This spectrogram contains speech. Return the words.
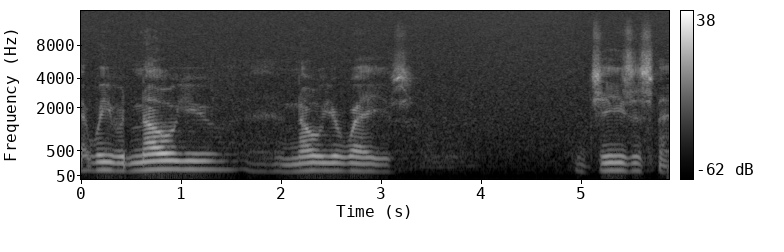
that we would know you and know your ways. In Jesus' name,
